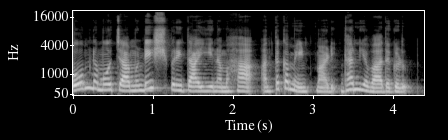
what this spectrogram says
ಓಂ ನಮೋ ಚಾಮುಂಡೇಶ್ವರಿ ತಾಯಿ ನಮಃ ಅಂತ ಕಮೆಂಟ್ ಮಾಡಿ. ಧನ್ಯವಾದಗಳು.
